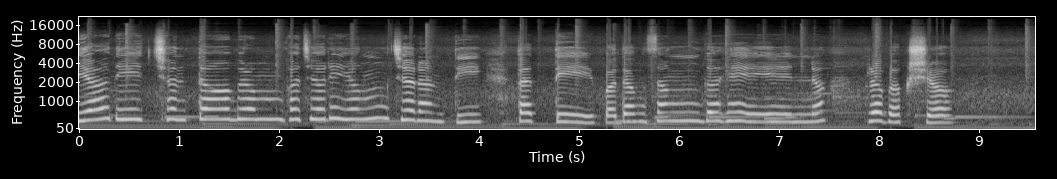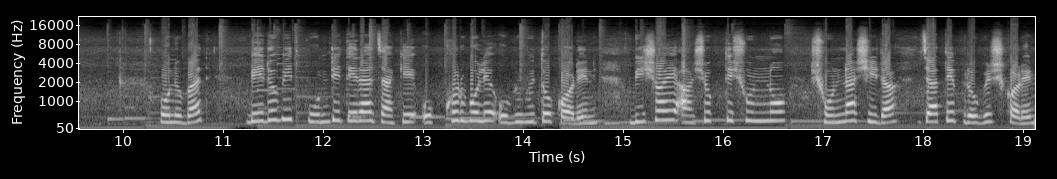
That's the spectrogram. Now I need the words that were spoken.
यदिच्छन्ता ब्रह्मचर्यं चरन्ति तत्ते पदं सङ्गहेन প্রবক্ষ অনুবাদ বেদবিদ পণ্ডিতেরা যাকে অক্ষর বলে অভিভূত করেন বিষয়ে আসক্তিশূন্য সন্ন্যাসীরা যাতে প্রবেশ করেন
